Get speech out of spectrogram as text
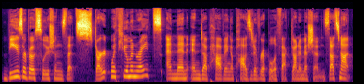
These are both solutions that start with human rights and then end up having a positive ripple effect on emissions. That's not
